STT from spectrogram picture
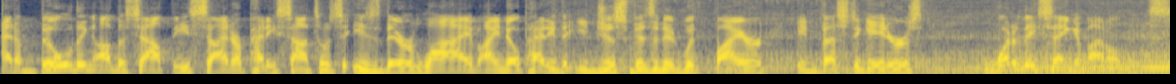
at a building on the southeast side. Our Patty Santos is there live. I know, Patty, that you just visited with fire investigators. What are they saying about all this?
